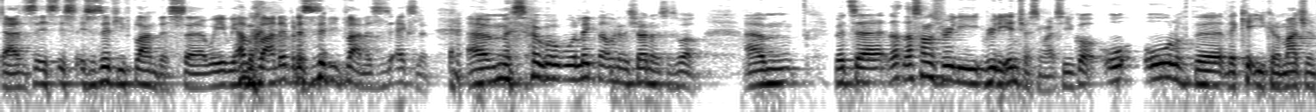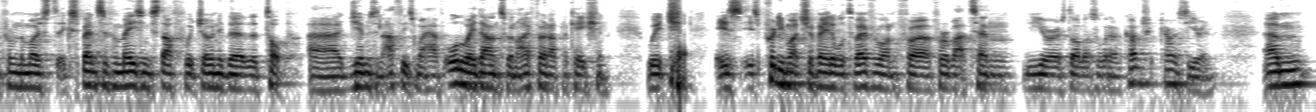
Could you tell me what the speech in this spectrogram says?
it's, it's, it's, it's, as if you've planned this. Uh, we we haven't planned it, but it's as if you planned. This is excellent. Um, so we'll, we'll link that one in the show notes as well. Um, but uh, that, that, sounds really, really interesting, right? So you've got all, all of the, the kit you can imagine from the most expensive, amazing stuff, which only the, the top uh, gyms and athletes might have, all the way down to an iPhone application, which yeah. is is pretty much available to everyone for, for about 10 euros, dollars, or whatever country, currency you're in. Um,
